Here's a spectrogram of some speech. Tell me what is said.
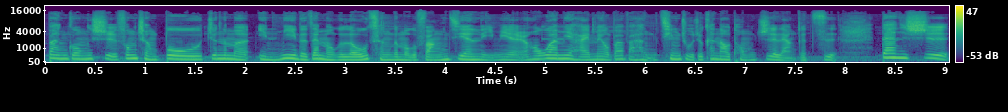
办公室封城不就那么隐秘的在某个楼层的某个房间里面，然后外面还没有办法很清楚就看到同志两个字，但是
